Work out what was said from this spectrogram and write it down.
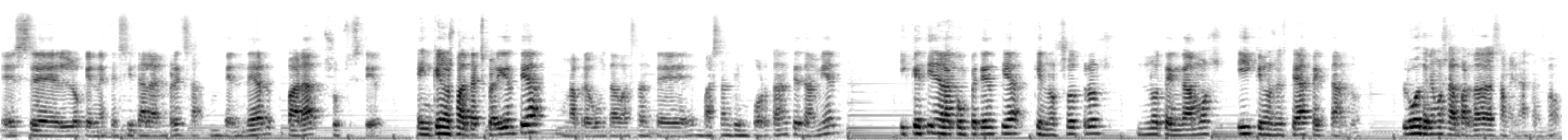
es eh, lo que necesita la empresa, vender para subsistir. ¿En qué nos falta experiencia? Una pregunta bastante, bastante importante también. ¿Y qué tiene la competencia que nosotros no tengamos y que nos esté afectando? Luego tenemos el apartado de las amenazas, ¿no?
